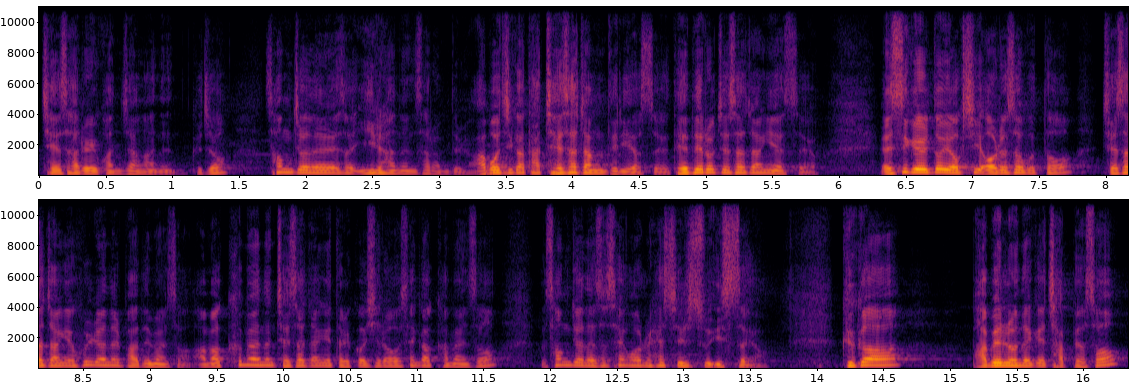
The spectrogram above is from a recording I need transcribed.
제사를 관장하는 그죠? 성전에서 일하는 사람들. 아버지가 다 제사장들이었어요. 대대로 제사장이었어요. 에스겔도 역시 어려서부터 제사장의 훈련을 받으면서 아마 크면은 제사장이 될 것이라고 생각하면서 성전에서 생활을 했을 수 있어요. 그가 바벨론에게 잡혀서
